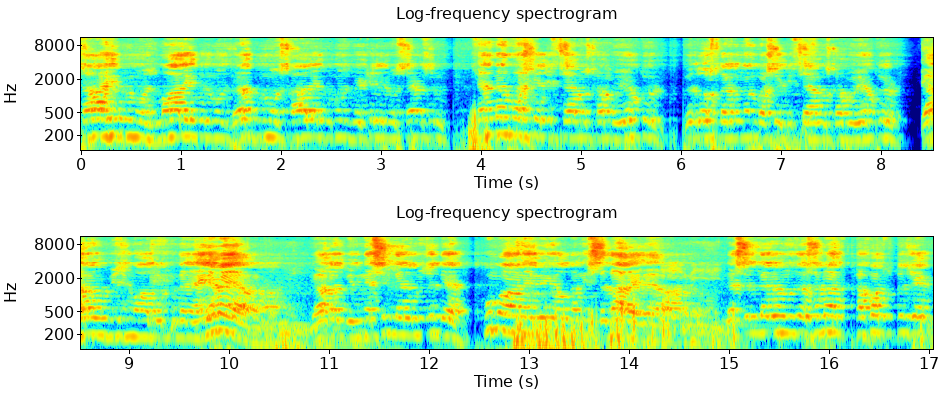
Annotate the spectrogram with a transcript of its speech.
Sahibimiz, malikimiz, Rabbimiz, Halikimiz, vekilimiz sensin. Senden başka gideceğimiz kapı yoktur. Ve dostlarından başka gideceğimiz kapı yoktur. Ya Rabbi bizi mağdurinden eyleme ya Rabbi. Ya Rabbi nesillerimizi de bu manevi yoldan istidar eyle ya Rabbi. Nesillerimizde sana kafa tutacak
